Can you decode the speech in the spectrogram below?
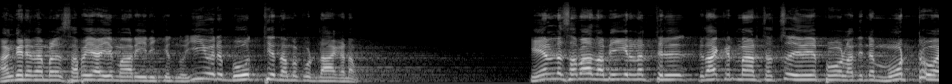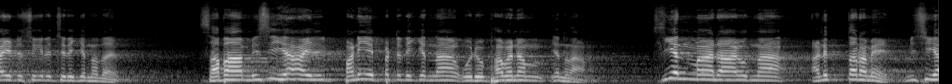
അങ്ങനെ നമ്മൾ സഭയായി മാറിയിരിക്കുന്നു. ഈ ഒരു ബോധ്യം നമുക്കുണ്ടാകണം. കേരള സഭാ നവീകരണത്തിൽ പിതാക്കന്മാർ ചർച്ച ചെയ്തപ്പോൾ അതിന്റെ മോട്ടോ ആയിട്ട് സ്വീകരിച്ചിരിക്കുന്നത് സഭ മിസിഹായിൽ പണിയപ്പെട്ടിരിക്കുന്ന ഒരു ഭവനം എന്നതാണ്. സിയന്മാരാകുന്ന അടിത്തറമേൽ മിസിഹ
